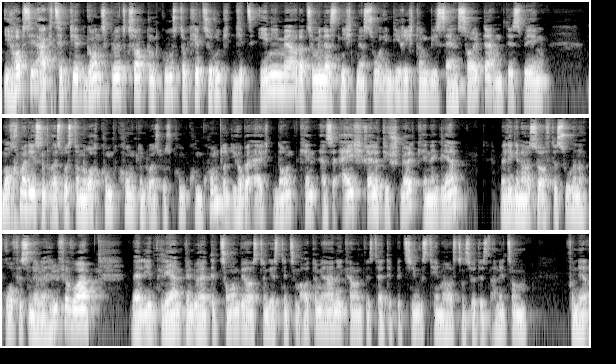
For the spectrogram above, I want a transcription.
ich habe sie akzeptiert, ganz blöd gesagt, und gewusst, okay, zurück geht's eh nicht mehr oder zumindest nicht mehr so in die Richtung, wie es sein sollte. Und deswegen machen wir das und alles, was danach kommt, kommt und alles, was kommt, kommt, kommt. Und ich habe euch dann also euch relativ schnell kennengelernt, weil ich genauso auf der Suche nach professioneller Hilfe war, weil ich gelernt, wenn du heute Zahnweh hast, dann gehst du nicht zum Automechaniker und wenn du heute Beziehungsthema hast, dann solltest du auch nicht zum von, der,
